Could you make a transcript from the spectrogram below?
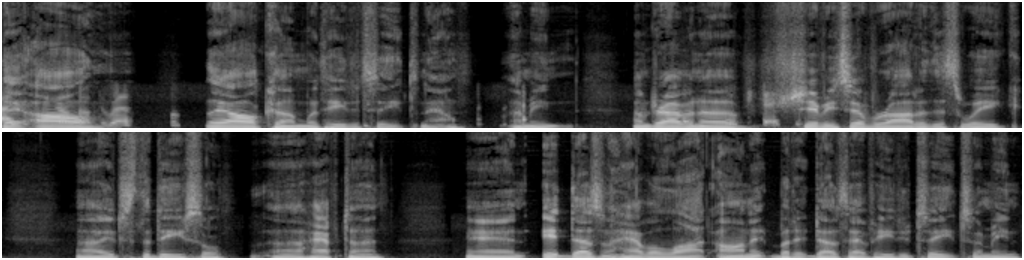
They all- the rest. They all come with heated seats now. I mean, I'm driving a Chevy Silverado this week. Uh, it's the diesel, uh, half ton, and it doesn't have a lot on it, but it does have heated seats. I mean,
